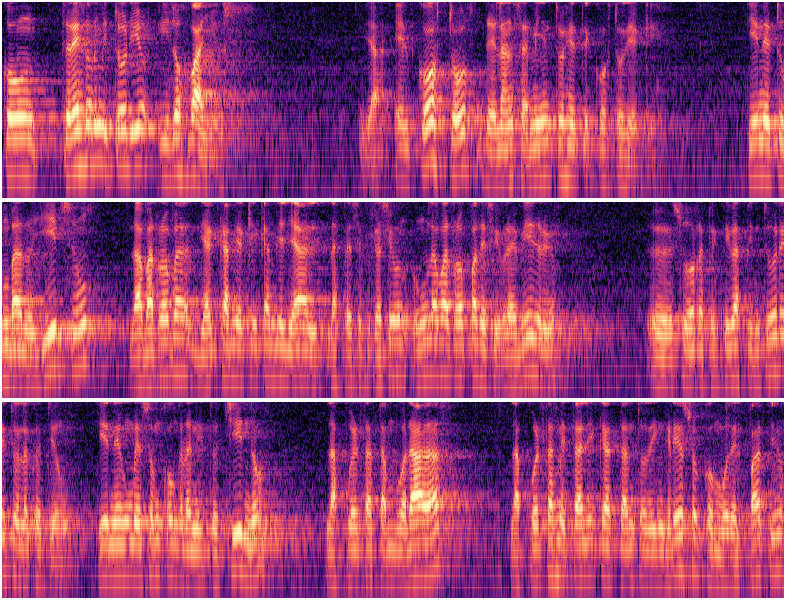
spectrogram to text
con tres dormitorios y dos baños. Ya, el costo de lanzamiento es este costo de aquí. Tiene tumbado gypsum, lavarropa, ya cambia aquí, cambia ya la especificación, un lavarropa de fibra de vidrio, eh, sus respectivas pinturas y toda la cuestión. Tiene un mesón con granito chino, las puertas tamboradas, las puertas metálicas tanto de ingreso como del patio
